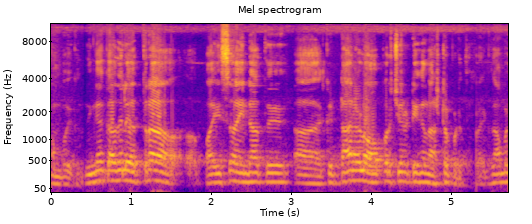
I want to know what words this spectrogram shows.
സംഭവിക്കുന്നത്. നിങ്ങൾക്ക് അതിൽ എത്ര പൈസ അതിന്റെ അകത്ത് കിട്ടാനുള്ള ഓപ്പർച്യൂണിറ്റി നഷ്ടപ്പെടുത്തി. ഫോർ എക്സാമ്പിൾ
